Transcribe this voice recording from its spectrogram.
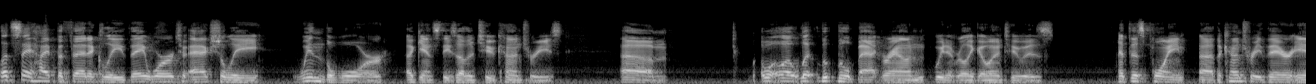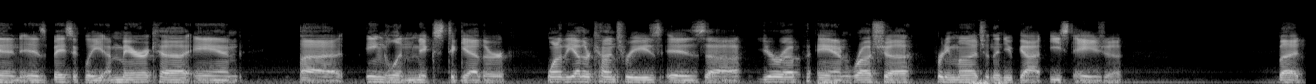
let's say hypothetically they were to actually win the war against these other two countries. Um, well, a little background we didn't really go into is at this point uh, the country they're in is basically America and uh, England mixed together. One of the other countries is uh, Europe and Russia, pretty much, and then you've got East Asia. But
